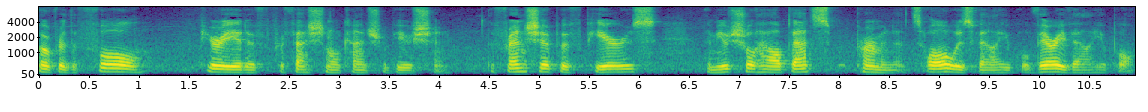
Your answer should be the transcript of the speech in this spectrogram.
over the full period of professional contribution. The friendship of peers, the mutual help, that's permanent. It's always valuable, very valuable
